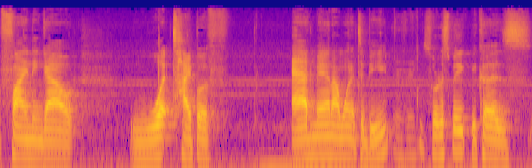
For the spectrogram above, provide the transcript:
finding out what type of ad man I wanted to be, mm-hmm. so to speak, because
